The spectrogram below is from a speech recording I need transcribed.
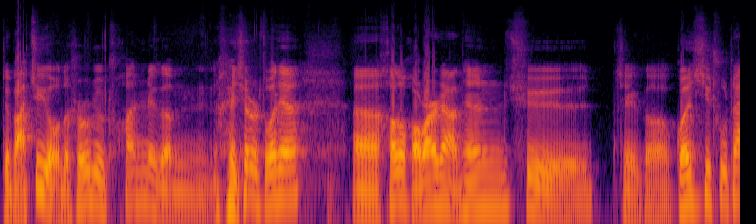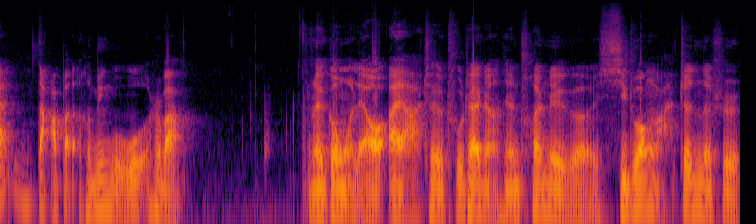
对吧？就有的时候就穿这个，其实昨天，呃，合作伙伴这两天去这个关西出差，大阪和名古屋是吧？来跟我聊，哎呀，这个出差两天穿这个西装啊，真的是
